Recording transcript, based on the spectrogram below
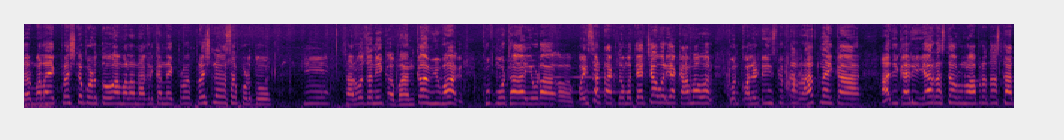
तर मला एक प्रश्न पडतो. आम्हाला नागरिकांना एक प्र- प्रश्न असा पडतो. की सार्वजनिक बांधकाम विभाग खूप मोठा एवढा पैसा टाकतो. मग त्याच्यावर या कामावर कोण क्वालिटी इन्स्पेक्टर राहत नाही का? अधिकारी या रस्त्यावरून वापरत असतात.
